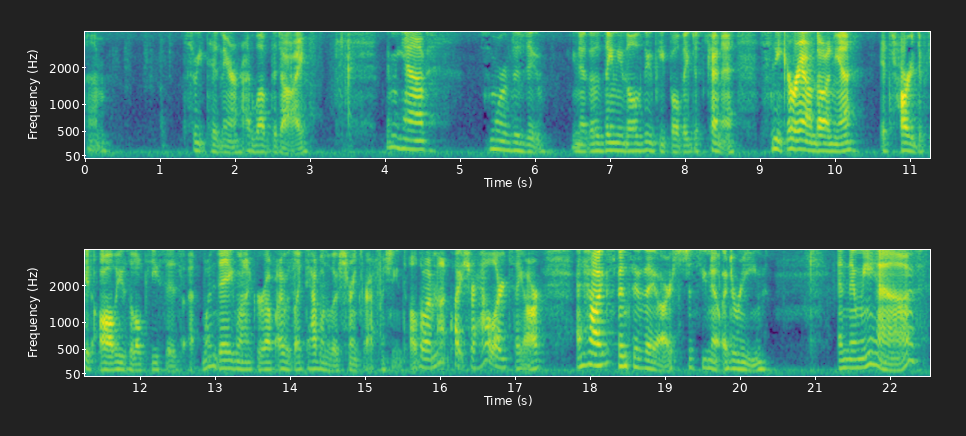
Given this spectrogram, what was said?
um, sweets in there. I love the die. Then we have some more of the zoo. You know, those zany little zoo people, they just kind of sneak around on you. It's hard to get all these little pieces. Uh, one day when I grew up, I would like to have one of those shrink wrap machines, although I'm not quite sure how large they are and how expensive they are. It's just, you know, a dream. And then we have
